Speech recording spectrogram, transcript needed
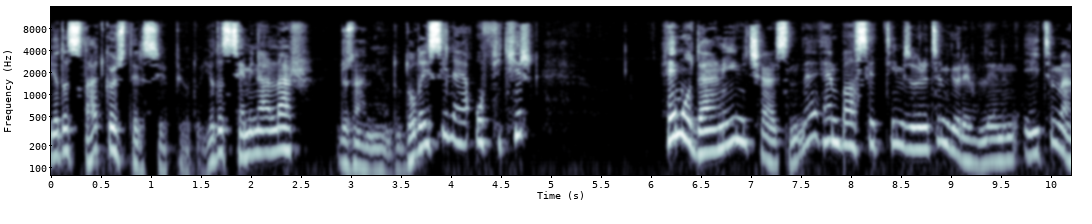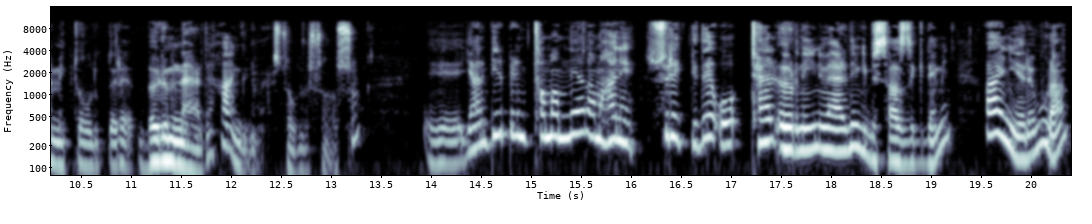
Ya da slide gösterisi yapıyordu. Ya da seminerler düzenliyordu. Dolayısıyla o fikir hem o derneğin içerisinde hem bahsettiğimiz öğretim görevlilerinin eğitim vermekte oldukları bölümlerde hangi üniversite olursa olsun e, yani birbirini tamamlayan ama hani sürekli de o tel örneğini verdiğim gibi sazlık demin aynı yere vuran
